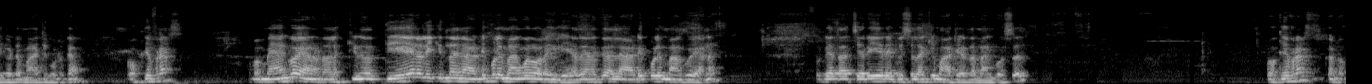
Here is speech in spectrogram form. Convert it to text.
ഇങ്ങോട്ട് മാറ്റി കൊടുക്കാം. ഓക്കെ ഫ്രണ്ട്സ് അപ്പോൾ മാംഗോ ആണ് കേട്ടോ. നല്ല അടിപൊളി മാംഗോ എന്ന് പറയില്ലേ? അത് എനിക്ക് നല്ല അടിപൊളി മാംഗോയാണ് ഓക്കെ അത് ചെറിയ ചെറിയ പീസിലാക്കി മാറ്റിയെടുത്ത മാംഗോസ് ഓക്കെ ഫ്രണ്ട്സ് കണ്ടോ?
